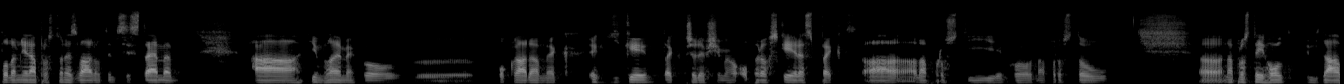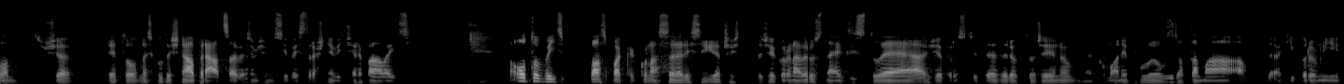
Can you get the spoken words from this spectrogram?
podle mě naprosto nezvládnutým systémem. A tímhle jako uh, pokládám jak, jak díky, tak především jeho obrovský respekt a, a naprostý, jako naprostou, uh, naprostý hold jim zdávám, protože je to neskutečná práce a věřím, že musí být strašně vyčerpávající. A o to víc vás pak jako nasede, když si někde přečtete, že koronavirus neexistuje a že prostě ty, ty doktoři jenom jako manipulují s datama a nějaký podobný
